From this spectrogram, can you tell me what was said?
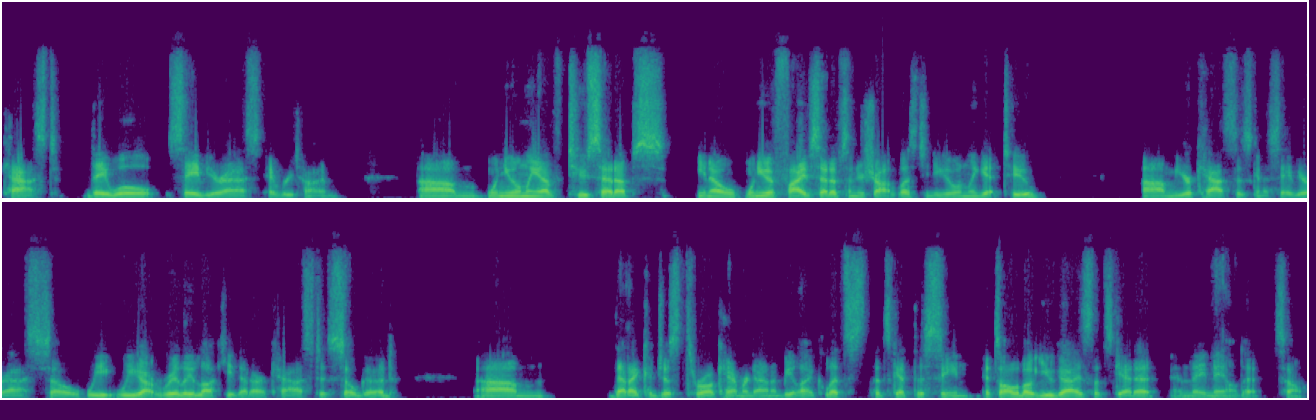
Cast, they will save your ass every time. Um, when you only have two setups, you know, when you have five setups on your shot list and you only get two, um, your cast is going to save your ass. So we we got really lucky that our cast is so good. Um, that I could just throw a camera down and be like, let's let's get this scene. It's all about you guys. Let's get it, and they nailed it. So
